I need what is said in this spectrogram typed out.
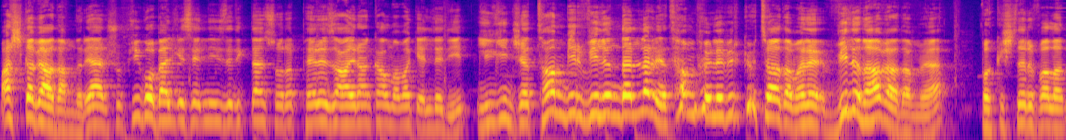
Başka bir adamdır. Yani şu Figo belgeselini izledikten sonra Perez'e hayran kalmamak elde değil. İlginç ya tam bir villain derler ya tam böyle bir kötü adam. Hani villain abi adam ya. Bakışları falan.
